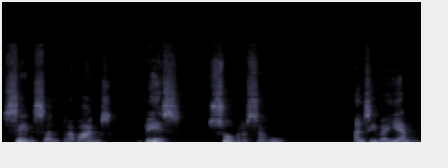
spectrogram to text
sense entrebancs. Ves sobre segur. Ens hi veiem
